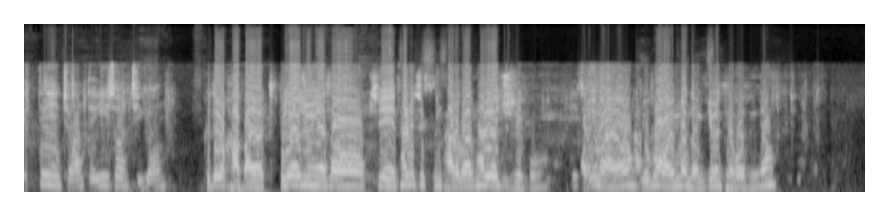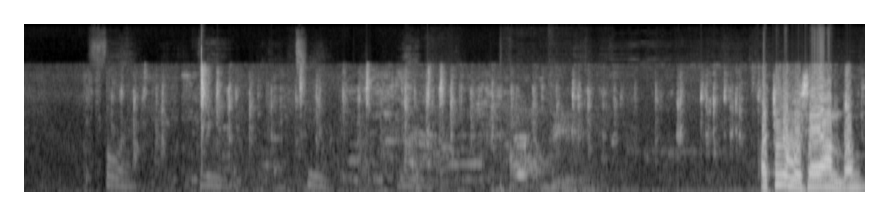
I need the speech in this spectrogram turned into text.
캡틴님 저한테 이손 지금. 그대로 가봐요 딜러 중에서 혹시 살릴 수 있으면 바로바로 살려주시고 이손. 얼마요? 요번 얼마 넘기면 되거든요. 버티고 보세요 한번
